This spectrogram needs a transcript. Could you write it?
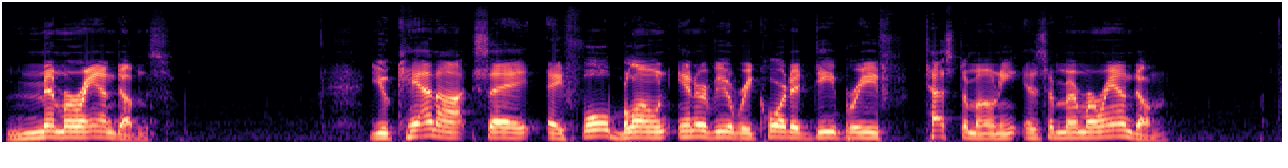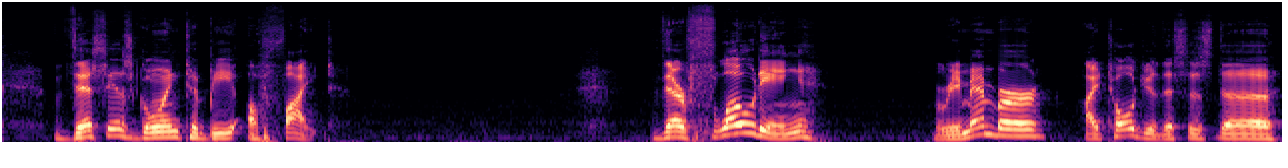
memorandums. You cannot say a full blown interview recorded debrief testimony is a memorandum. This is going to be a fight. They're floating. Remember, I told you this is the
